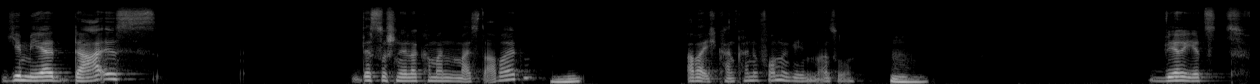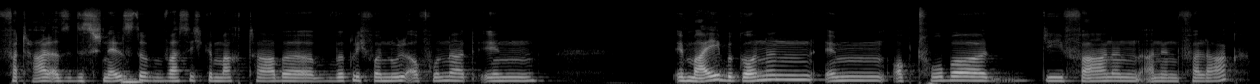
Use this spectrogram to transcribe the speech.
je mehr da ist, desto schneller kann man meist arbeiten. Mhm. Aber ich kann keine Formel geben. Also Mhm. Wäre jetzt fatal. Also das Mhm. Schnellste, was ich gemacht habe, wirklich von 0 auf 100 in, im Mai begonnen, im Oktober die Fahnen an den Verlag.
